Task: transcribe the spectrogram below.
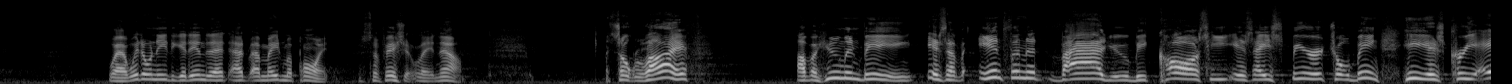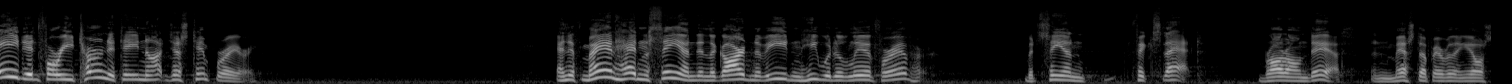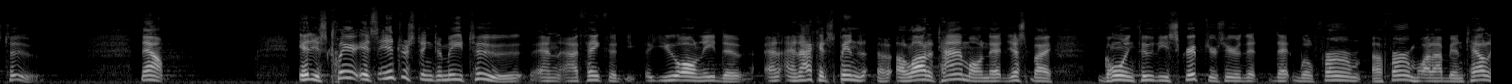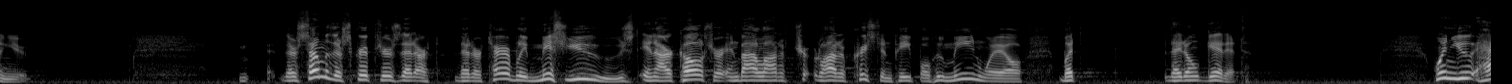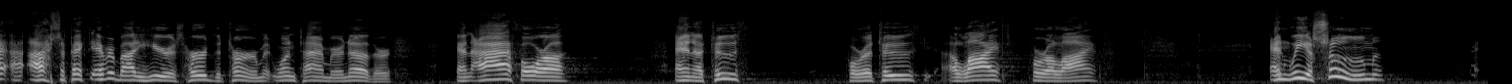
Well, we don't need to get into that. I, I made my point sufficiently. Now, so life of a human being is of infinite value because he is a spiritual being. He is created for eternity, not just temporary. And if man hadn't sinned in the Garden of Eden, he would have lived forever. But sin fixed that, brought on death, and messed up everything else too. Now, it is clear, it's interesting to me too, and I think that you all need to, and, and I could spend a, a, lot of time on that just by going through these scriptures here that, that will firm, affirm what I've been telling you. There's some of the scriptures that are, that are terribly misused in our culture and by a lot of, a lot of Christian people who mean well, but they don't get it. When you, I suspect everybody here has heard the term at one time or another an eye for a, and a tooth for a tooth, a life for a life. And we assume,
